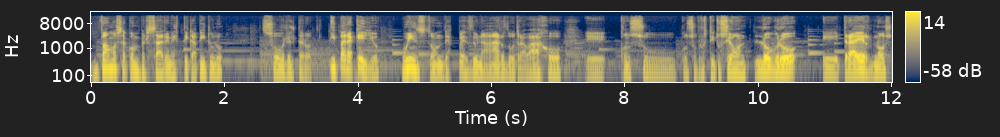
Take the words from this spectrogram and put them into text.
vamos a conversar en este capítulo sobre el tarot. Y para aquello, Winston, después de un arduo trabajo eh, con, su, con, su, prostitución, logró eh, traernos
